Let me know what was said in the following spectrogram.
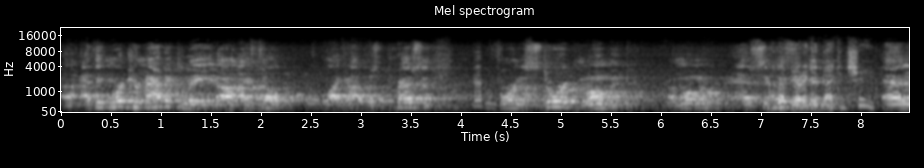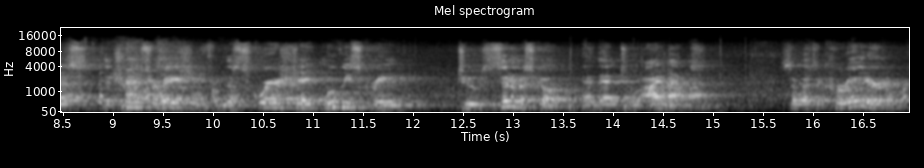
Uh, I think more dramatically, uh, I felt like I was present for an historic moment, a moment as I hope you gotta get significant back in shape. as the transformation from the square-shaped movie screen to CinemaScope and then to IMAX. So as a creator,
